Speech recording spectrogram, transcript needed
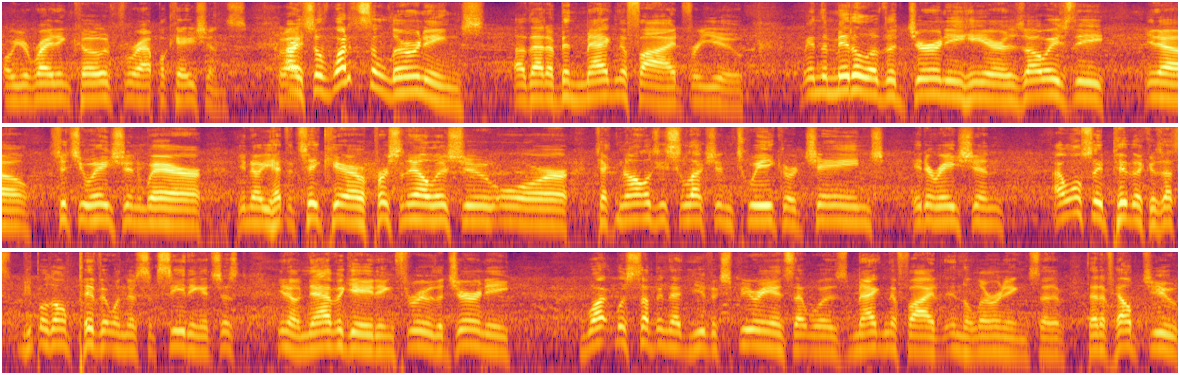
or you're writing code for applications. All right, so what's the learnings uh, that have been magnified for you? In the middle of the journey here, there's always the you know, situation where you know you have to take care of a personnel issue or technology selection tweak or change, iteration. I won't say pivot because that's people don't pivot when they're succeeding. It's just you know navigating through the journey. What was something that you've experienced that was magnified in the learnings that have, that have helped you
